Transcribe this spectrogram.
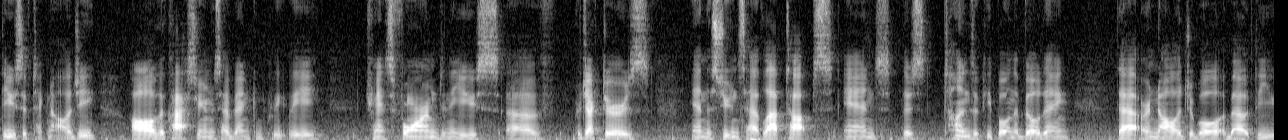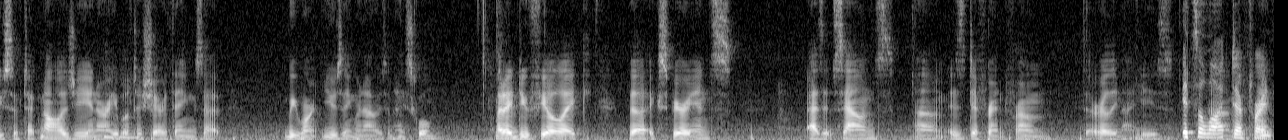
the use of technology. All of the classrooms have been completely transformed in the use of projectors, and the students have laptops, and there's tons of people in the building that are knowledgeable about the use of technology and are able to share things that we weren't using when I was in high school. But I do feel like the experience, as it sounds, um, is different from the early 90s. It's a lot um, different.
